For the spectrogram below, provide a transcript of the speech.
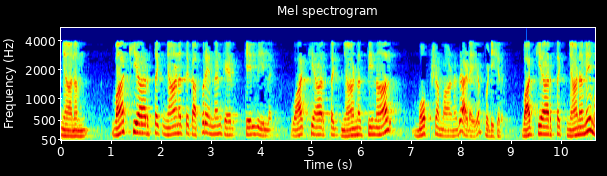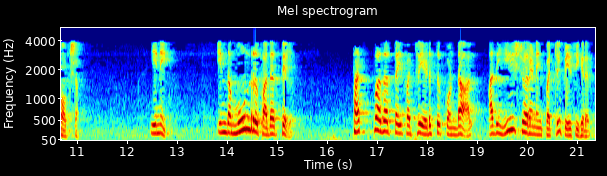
ஞானம். வாக்கியார்த்த ஞானத்துக்கு அப்புறம் என்னன்னு கேள்வி இல்லை. வாக்கியார்த்த ஞானத்தினால் மோக்ஷமானது அடையப்படுகிறது. வாக்கியார்த்த ஞானமே மோக்ஷம். இனி இந்த மூன்று பதத்தில் தத்பதத்தை பற்றி எடுத்துக்கொண்டால் அது ஈஸ்வரனை பற்றி பேசுகிறது.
